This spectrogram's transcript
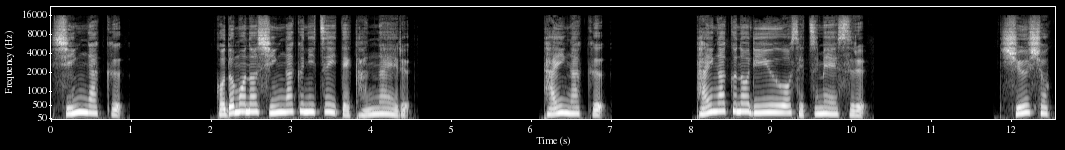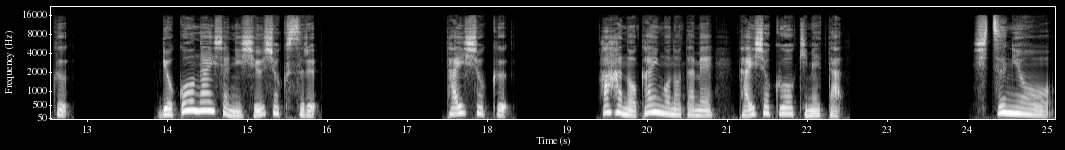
進学。子供の進学について考える。退学。退学の理由を説明する。就職。旅行会社に就職する。退職。母の介護のため退職を決めた。失業。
